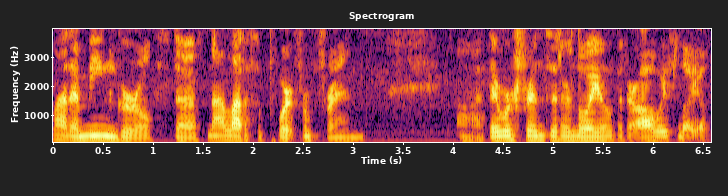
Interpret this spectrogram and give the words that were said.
A lot of mean girl stuff, not a lot of support from friends. Uh, there were friends that are loyal, that are always loyal,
